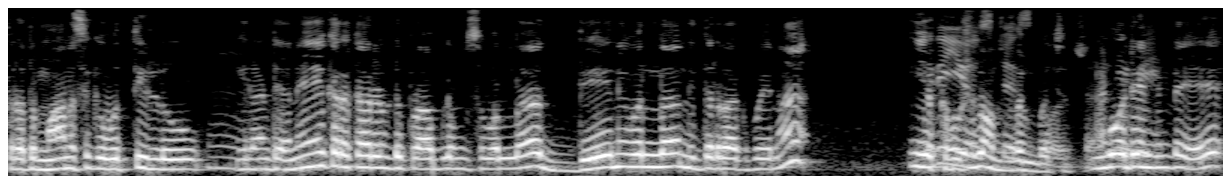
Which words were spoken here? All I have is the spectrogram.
తర్వాత మానసిక ఒత్తిళ్ళు ఇలాంటి అనేక రకాల ప్రాబ్లమ్స్ వల్ల దేని వల్ల నిద్ర రాకపోయినా ఈ యొక్క ఔషధం పనిచేస్తుంది. ఇంకోటి ఏంటంటే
